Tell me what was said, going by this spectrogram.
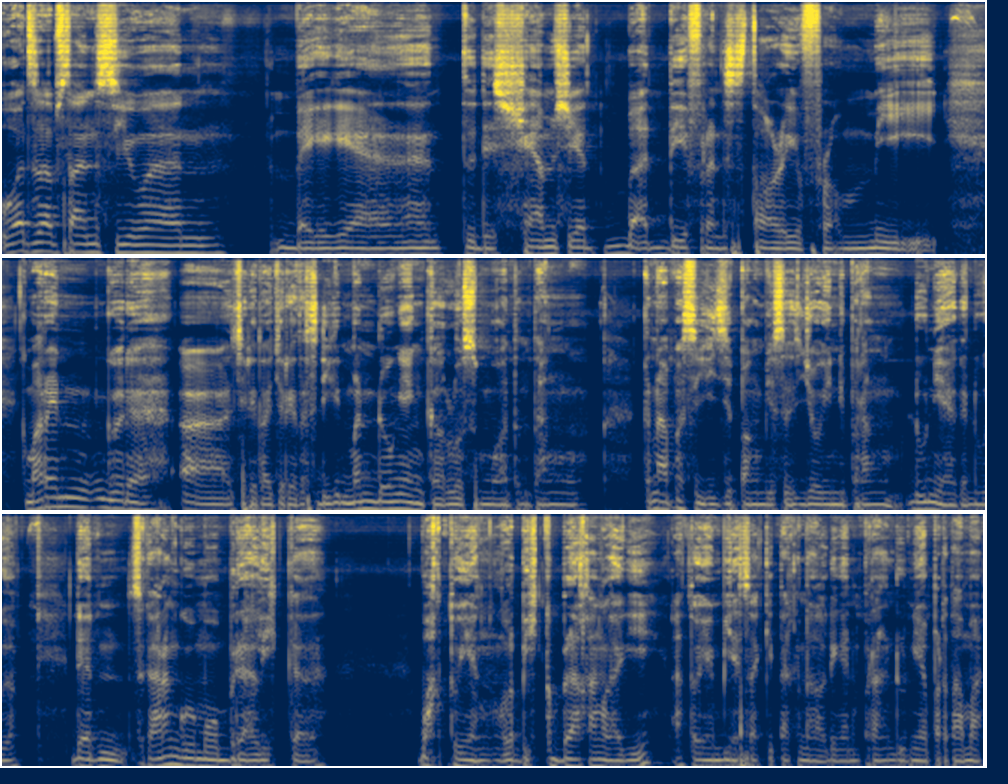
What's up, Sans Yuan? Back again to the sham shit but different story from me. Kemarin gue udah uh, cerita-cerita sedikit mendongeng ke lo semua tentang kenapa sih Jepang bisa join di perang dunia kedua. Dan sekarang gue mau beralih ke waktu yang lebih ke belakang lagi atau yang biasa kita kenal dengan perang dunia pertama.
